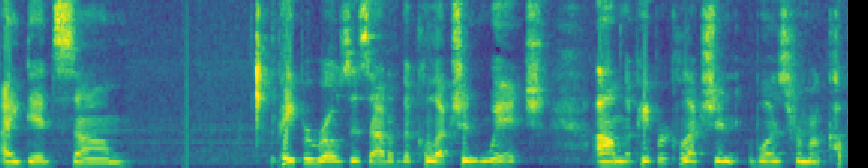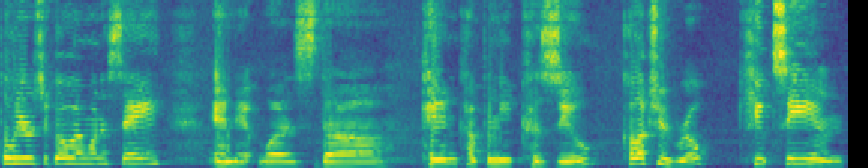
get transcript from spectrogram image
I did some paper roses out of the collection, which um, the paper collection was from a couple years ago, I want to say, and it was the K & Company Ka-Zoo collection, real cutesy and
